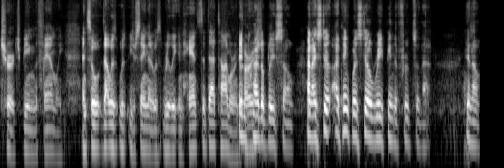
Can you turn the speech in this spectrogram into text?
church being the family. And so that was, was, you're saying that it was really enhanced at that time or encouraged? Incredibly so. And I still I think we're still reaping the fruits of that. Awesome. You know,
